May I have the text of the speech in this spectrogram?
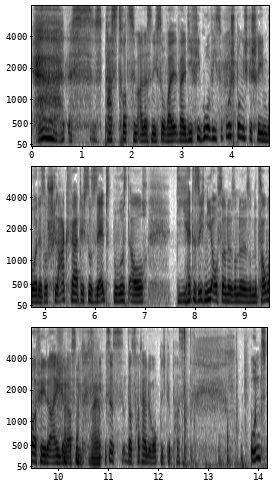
ja, es, es, passt trotzdem alles nicht so, weil, weil die Figur, wie es ursprünglich geschrieben wurde, so schlagfertig, so selbstbewusst auch, die hätte sich nie auf so eine, so eine, so eine Zauberfeder eingelassen. das, das hat halt überhaupt nicht gepasst. Und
